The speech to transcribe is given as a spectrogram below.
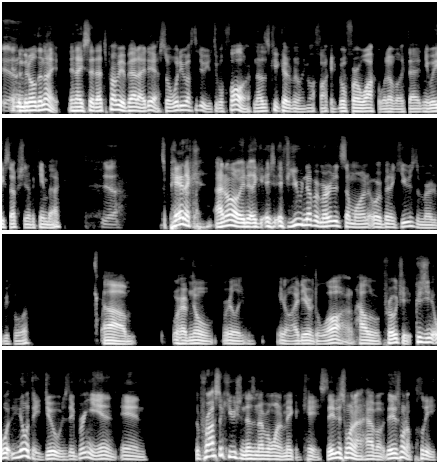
Yeah. in the middle of the night. And I said, that's probably a bad idea. So what do you have to do? You have to go follow her. Now this kid could have been like, oh fuck it, go for a walk or whatever like that. And he wakes up, she never came back. yeah. It's panic. I don't know. And like, if if you never murdered someone or been accused of murder before, um, or have no really, you know, idea of the law on how to approach it, because you know what you know what they do is they bring you in and the prosecution doesn't ever want to make a case. They just want to have a they just want to plea,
